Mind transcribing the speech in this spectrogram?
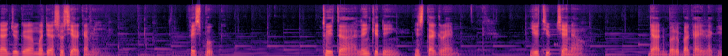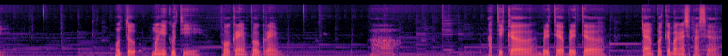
dan juga media sosial kami, Facebook, Twitter, LinkedIn, Instagram, YouTube channel dan berbagai lagi. Untuk mengikuti program-program uh, artikel, berita-berita dan perkembangan semasa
